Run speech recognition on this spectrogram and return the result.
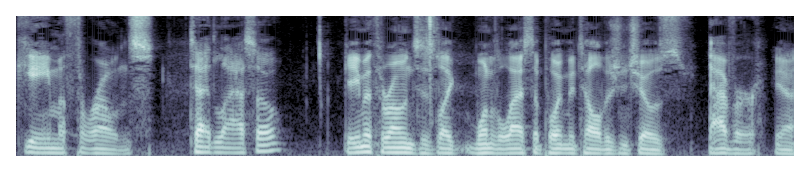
Game of Thrones Ted Lasso. Game of Thrones is like one of the last appointment television shows. ever. Yeah.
